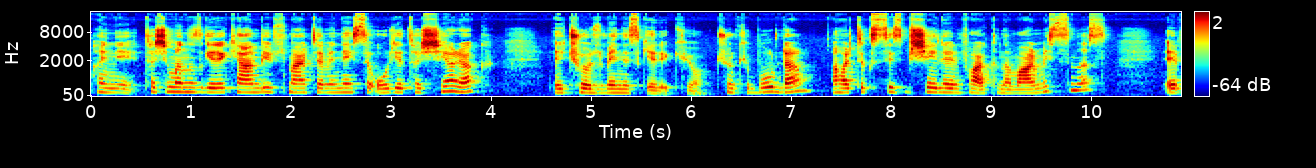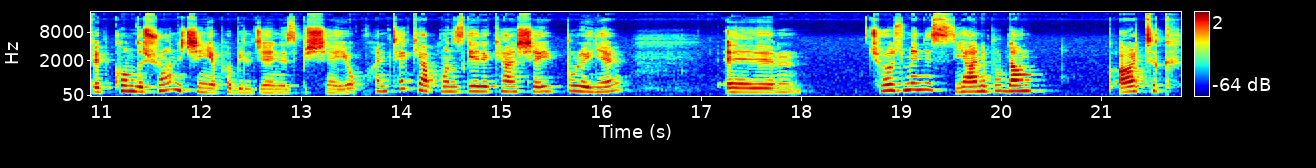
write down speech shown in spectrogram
hani taşımanız gereken bir üst mertebe neyse oraya taşıyarak eee, çözmeniz gerekiyor. Çünkü burada artık siz bir şeylerin farkına varmışsınız, eee, ve bu konuda şu an için yapabileceğiniz bir şey yok. Hani, tek yapmanız gereken şey burayı, emm, çözmeniz. Yani, buradan artık,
